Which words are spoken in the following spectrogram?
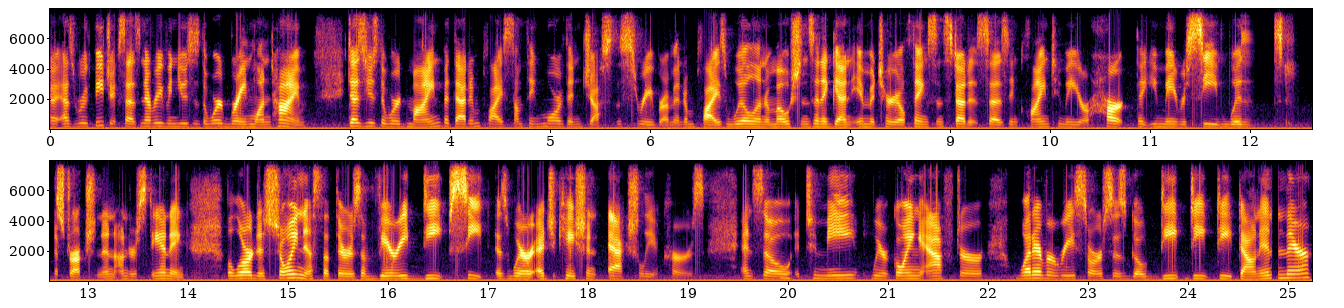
as ruth beechick says never even uses the word brain one time. It does use the word mind but that implies something more than just the cerebrum. It implies will and emotions and again immaterial things. Instead it says incline to me your heart that you may receive wisdom instruction and understanding. The lord is showing us that there is a very deep seat is where education actually occurs. And so mm. to me we're going after whatever resources go deep deep deep down in there.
